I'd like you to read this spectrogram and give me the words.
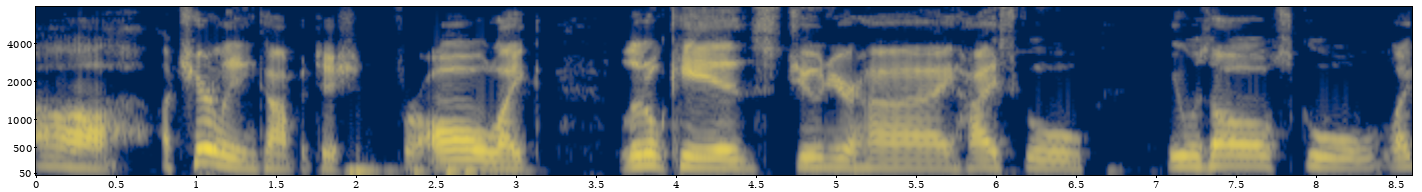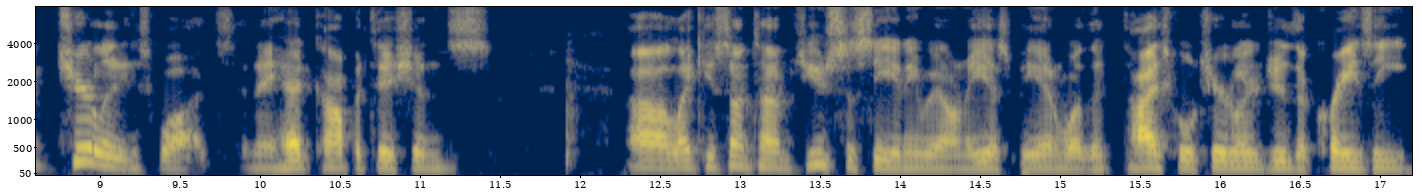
oh, a cheerleading competition for all like little kids, junior high, high school. It was all school, like cheerleading squads, and they had competitions uh, like you sometimes used to see anyway on ESPN, where the high school cheerleaders do the crazy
